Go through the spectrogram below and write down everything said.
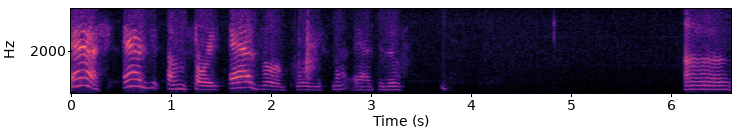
Ash, ad, I'm sorry, adverb, please, not adjective. Uh,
